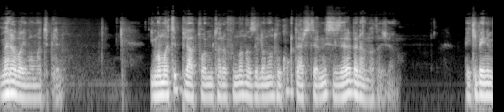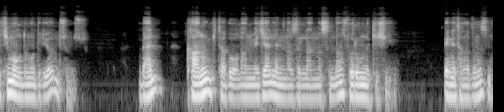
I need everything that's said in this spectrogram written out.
Merhaba İmam Hatiplim. İmam Hatip platformu tarafından hazırlanan hukuk derslerini sizlere ben anlatacağım. Peki benim kim olduğumu biliyor musunuz? Ben, kanun kitabı olan Mecelle'nin hazırlanmasından sorumlu kişiyim. Beni tanıdınız mı?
